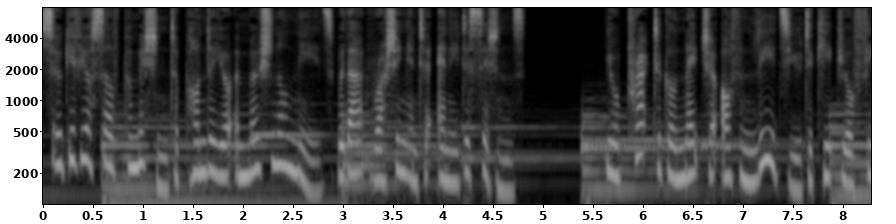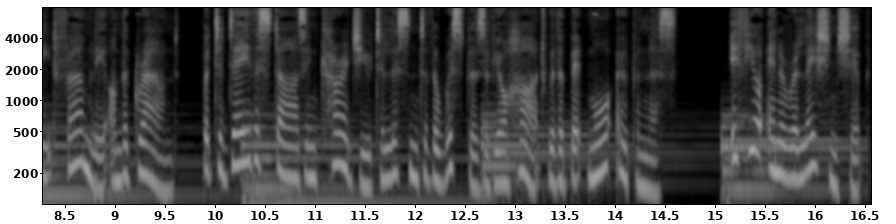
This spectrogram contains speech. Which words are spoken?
so give yourself permission to ponder your emotional needs without rushing into any decisions. Your practical nature often leads you to keep your feet firmly on the ground, but today the stars encourage you to listen to the whispers of your heart with a bit more openness. If you're in a relationship,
